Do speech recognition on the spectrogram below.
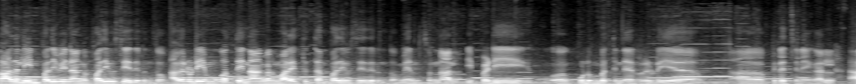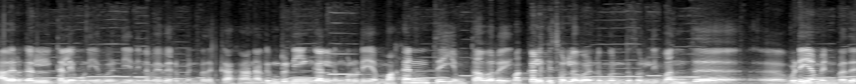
காதலியின் பதிவை நாங்கள் பதிவு செய்திருந்தோம். அவருடைய முகத்தை நாங்கள் மறைத்துத்தான் பதிவு செய்திருந்தோம். என்று சொன்னால் இப்படி குடும்பத்தினருடைய பிரச்சனைகள் அவர்கள் தலைகுனிய வேண்டிய நிலைமை வரும் என்பதற்காக. ஆனால் இன்று நீங்கள் உங்களுடைய மகன் செய்யும் தவறை மக்களுக்கு சொல்ல வேண்டும் என்று சொல்லி வந்த விடயம் என்பது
